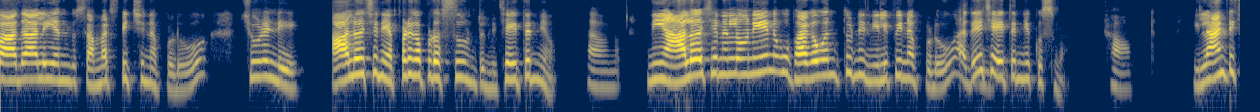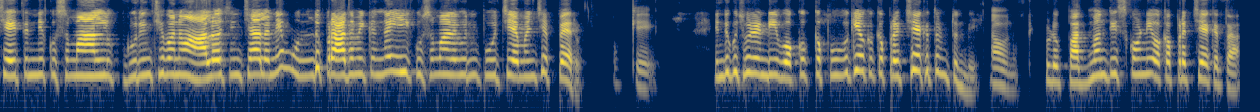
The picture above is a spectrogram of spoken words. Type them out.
పాదాలు ఎందు సమర్పించినప్పుడు చూడండి ఆలోచన ఎప్పటికప్పుడు వస్తూ ఉంటుంది చైతన్యం. అవును. నీ ఆలోచనలోనే నువ్వు భగవంతుడిని నిలిపినప్పుడు అదే. చైతన్య కుసుమం. ఇలాంటి చైతన్య కుసుమాల గురించి మనం ఆలోచించాలనే ముందు ప్రాథమికంగా ఈ కుసుమాల గురించి పూజ చేయమని చెప్పారు. ఓకే. ఎందుకు చూడండి ఒక్కొక్క పువ్వుకి ఒక్కొక్క ప్రత్యేకత ఉంటుంది. అవును. ఇప్పుడు పద్మం తీసుకోండి ఒక ప్రత్యేకత.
